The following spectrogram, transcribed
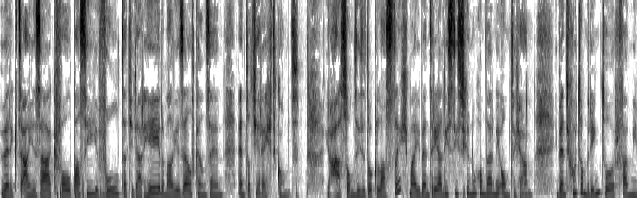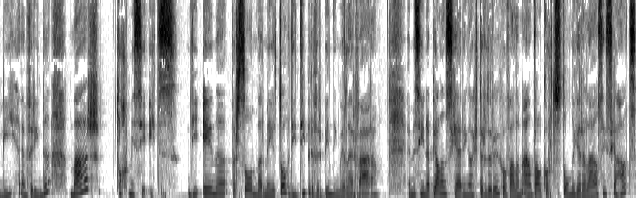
werkt aan je zaak vol passie, je voelt dat je daar helemaal jezelf kan zijn en tot je recht komt. Ja, soms is het ook lastig, maar je bent realistisch genoeg om daarmee om te gaan. Je bent goed omringd door familie en vrienden, maar toch mis je iets die ene persoon waarmee je toch die diepere verbinding wil ervaren. En misschien heb je al een scheiding achter de rug of al een aantal kortstondige relaties gehad,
